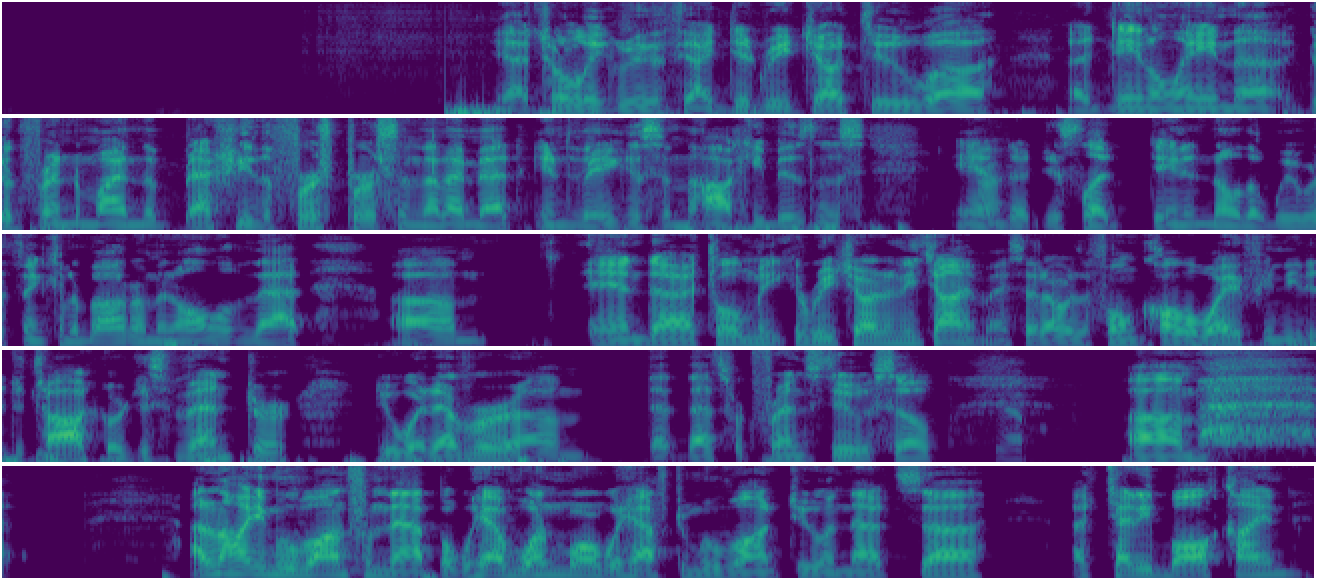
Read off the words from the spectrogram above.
Yeah, I totally agree with you. I did reach out to uh, uh, Dana Lane, a good friend of mine, the actually the first person that I met in Vegas in the hockey business, and right. uh, just let Dana know that we were thinking about him and all of that. Um, and uh, told me he could reach out anytime. I said I was a phone call away if he needed to talk or just vent or do whatever. Um, that that's what friends do. So, yep. um, I don't know how you move on from that, but we have one more we have to move on to, and that's uh, a Teddy Balkind.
